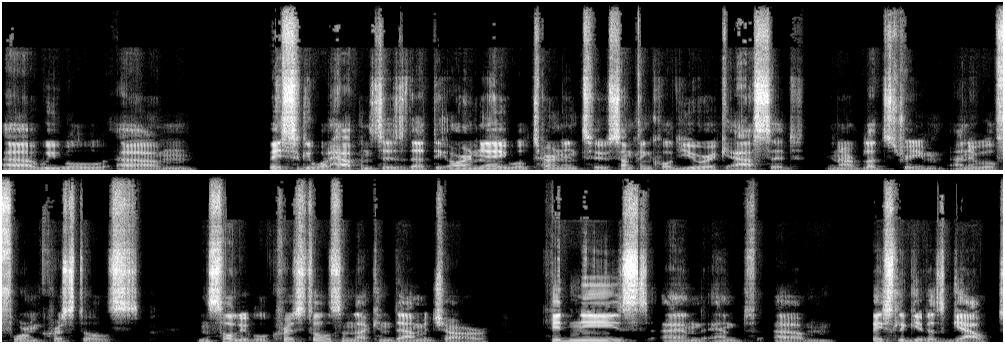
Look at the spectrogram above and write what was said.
Uh, we will um, basically what happens is that the RNA will turn into something called uric acid in our bloodstream, and it will form crystals, insoluble crystals, and that can damage our kidneys and and um, basically give us gout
